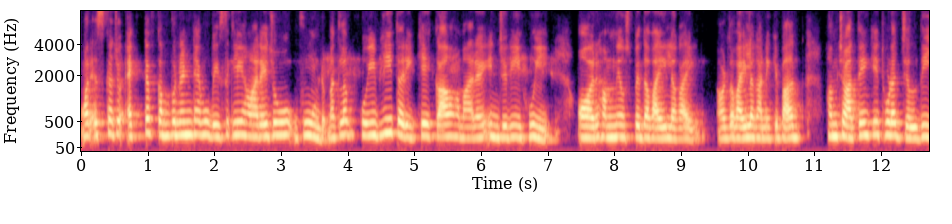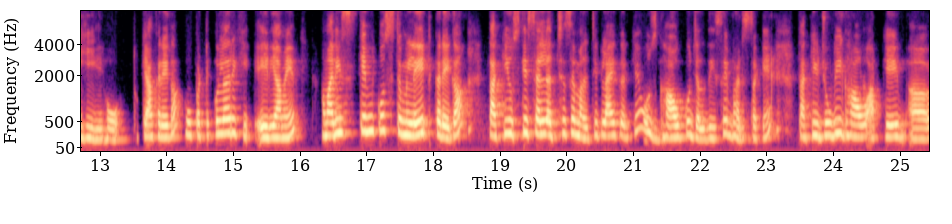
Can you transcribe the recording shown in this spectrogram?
और इसका जो एक्टिव कंपोनेंट है, वो बेसिकली हमारे जो वूंड मतलब कोई भी तरीके का हमारे इंजरी हुई और हमने उस पर दवाई लगाई और दवाई लगाने के बाद हम चाहते हैं कि थोड़ा जल्दी हील हो। तो क्या करेगा? वो पर्टिकुलर एरिया में हमारी स्किन को स्टिमुलेट करेगा ताकि उसके सेल अच्छे से मल्टीप्लाई करके उस घाव को जल्दी से भर सकें ताकि जो भी घाव आपके आ,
